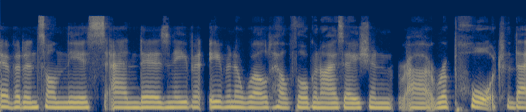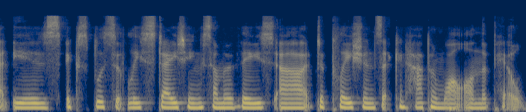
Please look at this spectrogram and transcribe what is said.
evidence on this, and there's an even even a World Health Organization uh, report that is explicitly stating some of these uh, depletions that can happen while on the pill.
